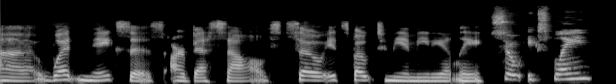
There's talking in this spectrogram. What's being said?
uh, what makes us our best selves. So it spoke to me immediately. So explain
